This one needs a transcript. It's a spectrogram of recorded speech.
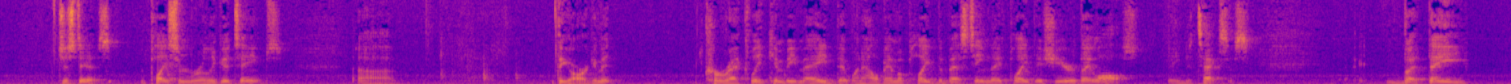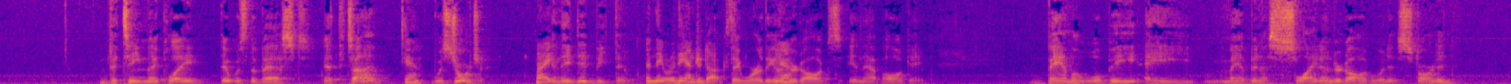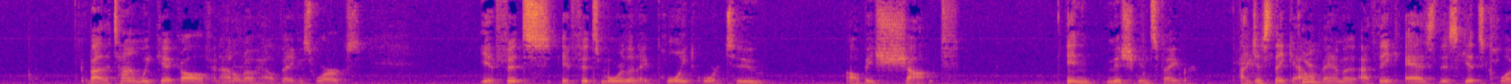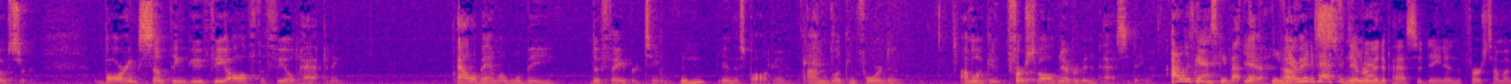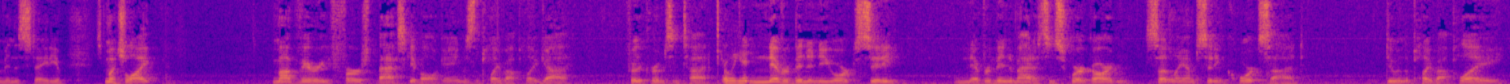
Just is. They play some really good teams. Uh, the argument correctly can be made that when Alabama played the best team they've played this year, they lost, being to Texas. But they, the team they played that was the best at the time, Yeah. was Georgia, Right. and they did beat them. and they were the underdogs. They were the Yeah. underdogs in that ball game. Bama will be a may have been a slight underdog when it started. By the time we kick off, and I don't know how Vegas works, if it's if it's more than a point or two, I'll be shocked in Michigan's favor. I just think Alabama. I think as this gets closer, barring something goofy off the field happening, Alabama will be the favorite team Mm-hmm. in this ball game. I'm looking forward to. I'm looking. First of all, I've never been to Pasadena. I was going to ask you about that. Yeah, You've never I'm been to Pasadena. Never been to Pasadena, and the first time I'm in the stadium, it's much like my very first basketball game as the play-by-play guy for the Crimson Tide. Are we gonna- never been to New York City, never been to Madison Square Garden. Suddenly, I'm sitting courtside doing the play-by-play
